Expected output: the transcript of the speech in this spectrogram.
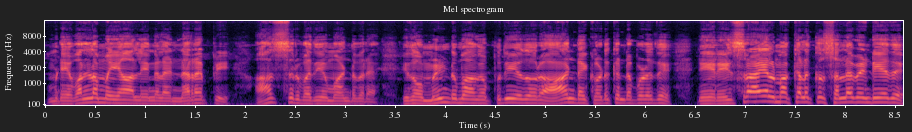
உம்முடைய வல்லமையால் எங்களை நிரப்பி ஆசிர்வதியும் ஆண்டவரே. இதோ மீண்டுமாக புதியதொரு ஆண்டை கொடுக்கின்ற பொழுது நீர் இஸ்ராயல் மக்களுக்கு சொல்ல வேண்டியது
